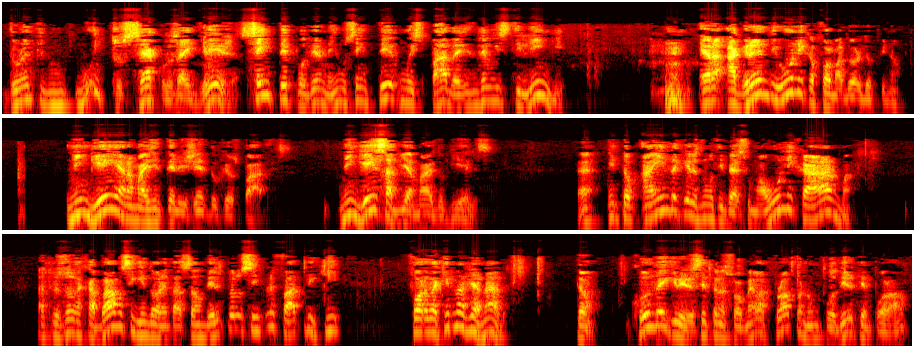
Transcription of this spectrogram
durante muitos séculos, a igreja, sem ter poder nenhum, sem ter uma espada, sem ter um estilingue, era a grande e única formadora de opinião. Ninguém era mais inteligente do que os padres. Ninguém sabia mais do que eles. É? Então, ainda que eles não tivessem uma única arma, as pessoas acabavam seguindo a orientação deles pelo simples fato de que fora daqui não havia nada. Então, quando a igreja se transforma ela própria num poder temporal,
